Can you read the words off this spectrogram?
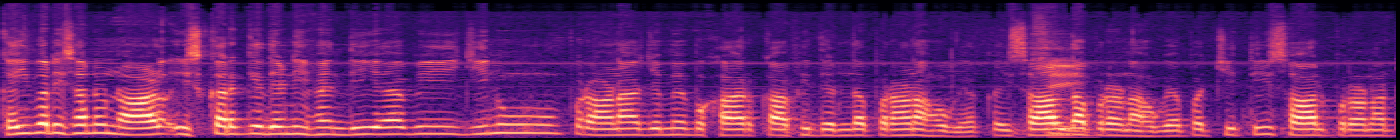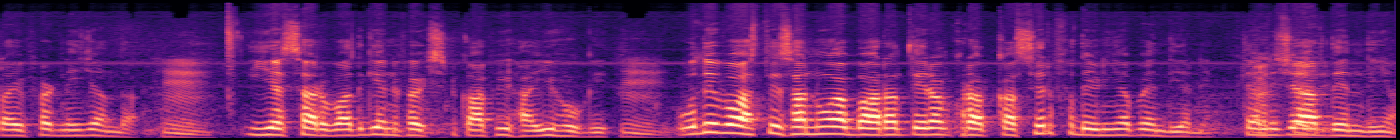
ਕਈ ਵਾਰੀ ਸਾਨੂੰ ਨਾਲ ਇਸ ਕਰਕੇ ਦੇਣੀ ਪੈਂਦੀ ਆ ਵੀ ਜਿਹਨੂੰ ਪੁਰਾਣਾ ਜਿਵੇਂ ਬੁਖਾਰ ਕਾਫੀ ਦਿਨ ਦਾ ਪੁਰਾਣਾ ਹੋ ਗਿਆ ਕਈ ਸਾਲ ਦਾ ਪੁਰਾਣਾ ਹੋ ਗਿਆ 25 30 ਸਾਲ ਪੁਰਾਣਾ ਟਾਈਫਾਇਡ ਨਹੀਂ ਜਾਂਦਾ। ਈਐਸਆਰ ਵੱਧ ਗਈ ਇਨਫੈਕਸ਼ਨ ਕਾਫੀ ਹਾਈ ਹੋ ਗਈ। ਉਹਦੇ ਵਾਸਤੇ ਸਾਨੂੰ ਆ 12 13 ਖੁਰਾਕਾਂ ਸਿਰਫ ਦੇਣੀਆਂ ਪੈਂਦੀਆਂ ਨੇ ਤਿੰਨ ਚਾਰ ਦਿਨ ਦੀਆਂ।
